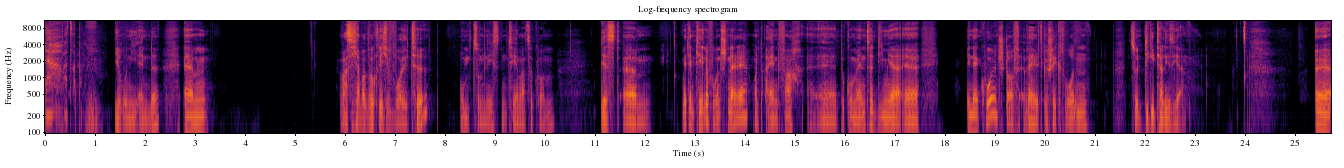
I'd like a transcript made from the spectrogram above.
Ja, what's up? Ironie Ende. Ähm, was ich aber wirklich wollte, um zum nächsten Thema zu kommen, ist ähm, mit dem Telefon schnell und einfach äh, Dokumente, die mir äh, in der Kohlenstoffwelt geschickt wurden, zu digitalisieren. Äh,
